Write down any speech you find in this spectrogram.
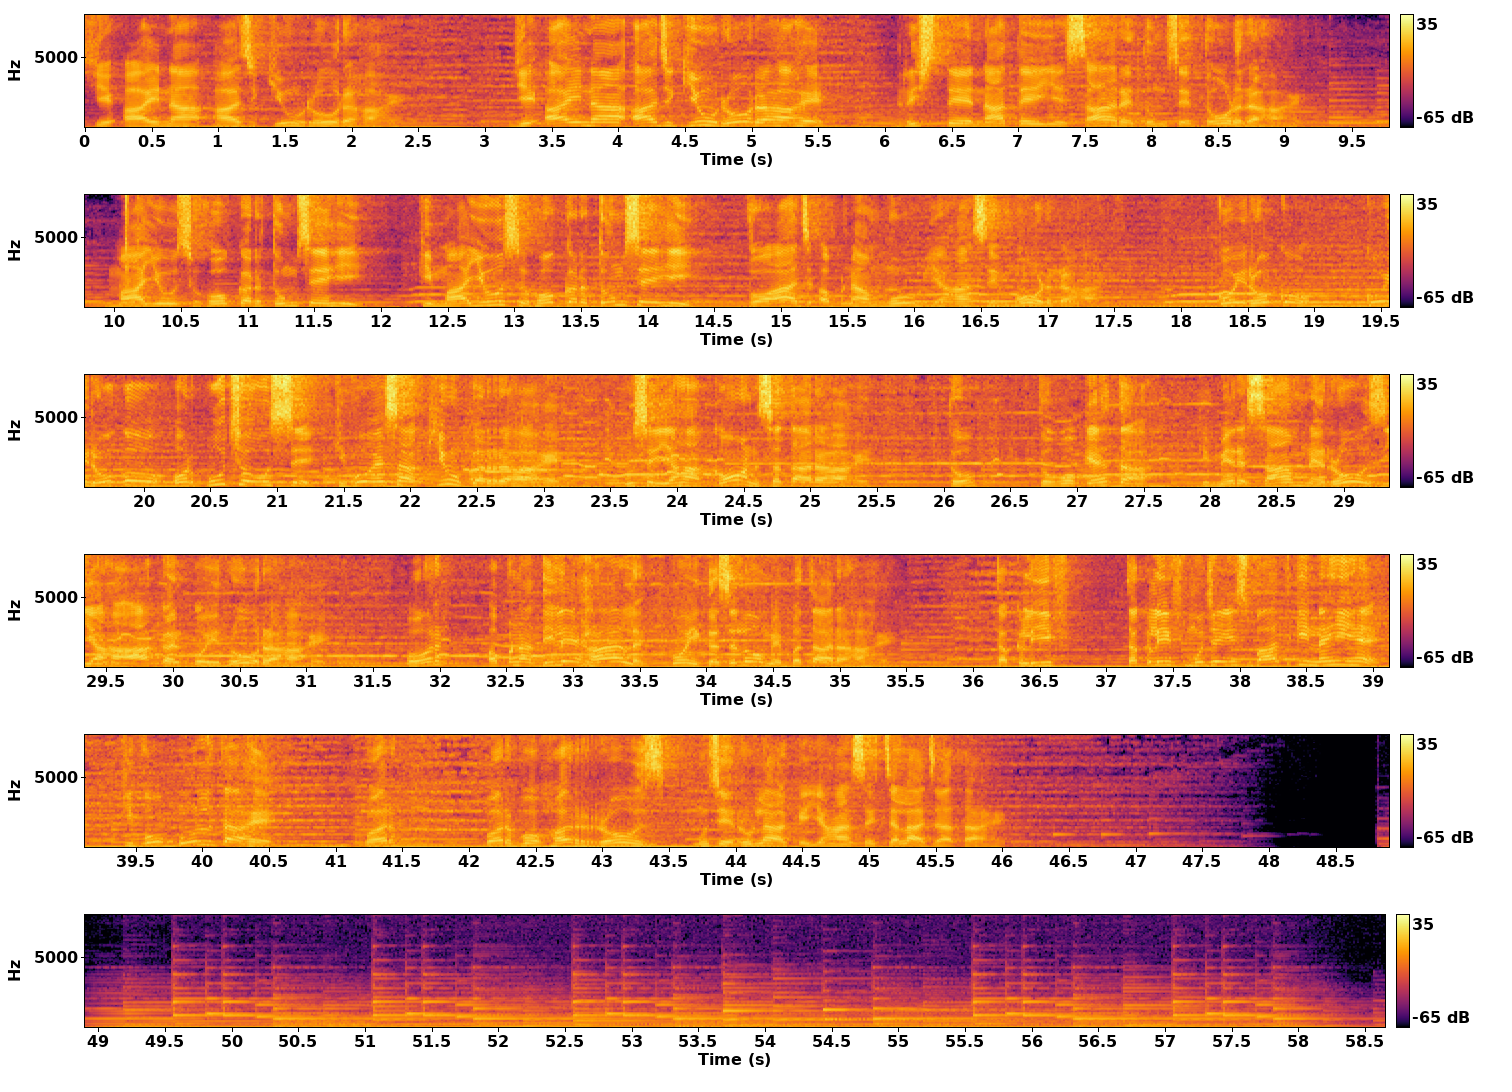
ये आईना आज क्यों रो रहा है? ये आईना आज क्यों रो रहा है? रिश्ते नाते ये सारे तुमसे तोड़ रहा है। मायूस होकर तुमसे ही, कि मायूस होकर तुमसे ही, वो आज अपना मुँह यहाँ से मोड़ रहा है। कोई रोको कोई रोको और पूछो उससे कि वो ऐसा क्यों कर रहा है? उसे यहाँ कौन सता रहा है? तो तो वो कहता कि मेरे सामने रोज यहाँ आकर कोई रो रहा है और अपना दिले हाल कोई गजलों में बता रहा है। तकलीफ़ तकलीफ़ मुझे इस बात की नहीं है कि वो बोलता है, पर पर वो हर रोज मुझे रुला के यहाँ से चला जाता है।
